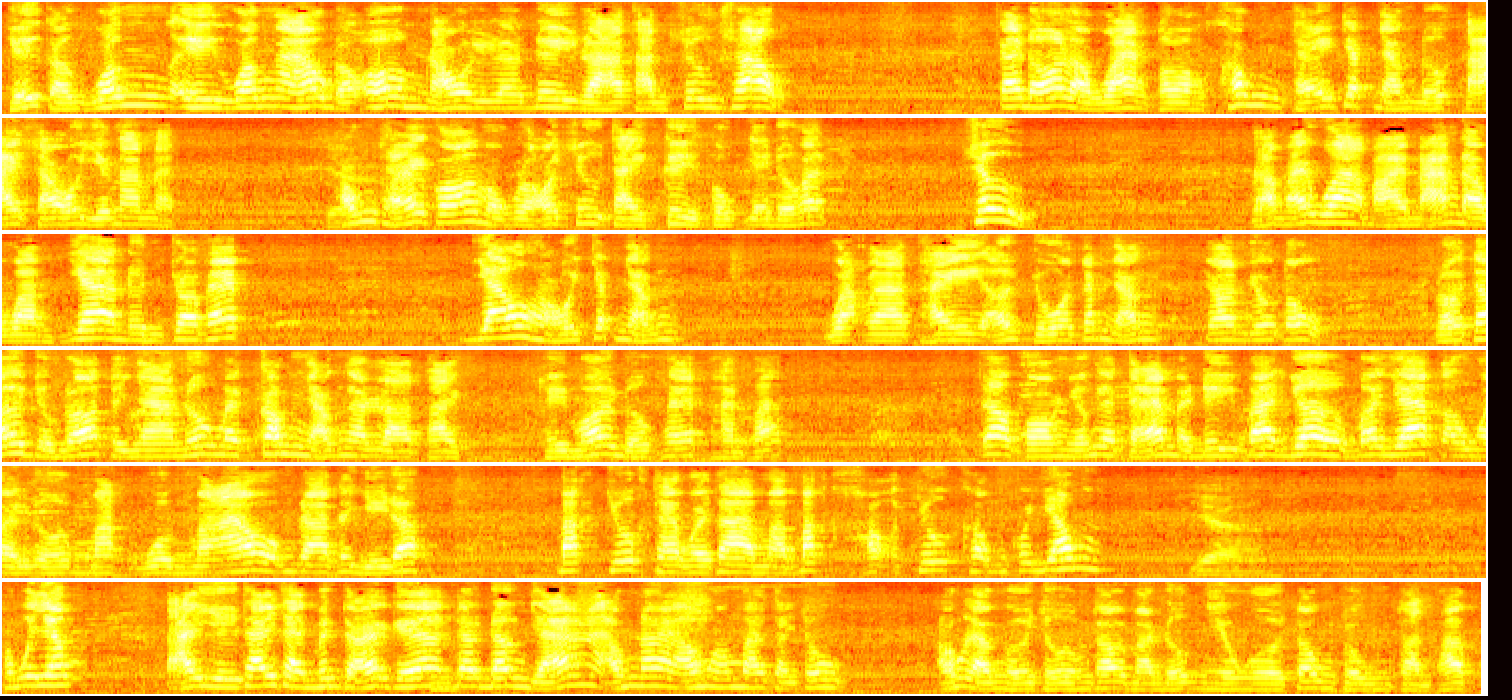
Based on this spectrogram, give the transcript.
chỉ cần quân y quân áo rồi ôm nồi đi là thành sư sao cái đó là hoàn toàn không thể chấp nhận được tại xã hội Việt Nam này Dạ. không thể có một loại sư thầy kỳ cục vậy được hết sư là phải qua bài bản đàng hoàng gia đình cho phép. Giáo hội chấp nhận hoặc là thầy ở chùa chấp nhận cho anh vô tu. Rồi tới trường đó thì nhà nước mới công nhận anh là thầy thì mới được phép hành pháp. Đó còn những cái kẻ mà đi ba dơ ba giác ở ngoài đường mặc quần mặc áo ông ra cái gì đó bắt trước theo người ta mà bắt họ trước không có giống. Dạ không có giống tại vì thấy thầy minh tuệ kìa đơn, đơn giản ông nói ông không phải thầy tu. Ông là người thường thôi mà được nhiều người tôn trùng thành phật.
